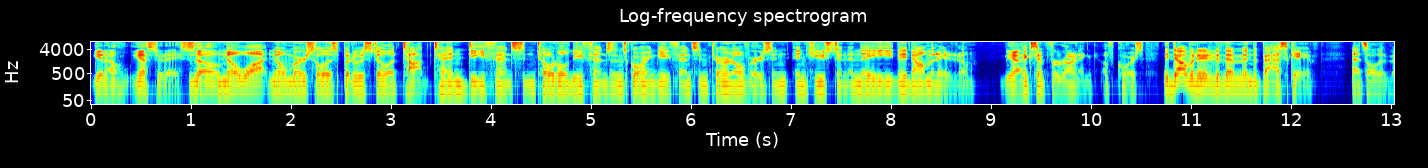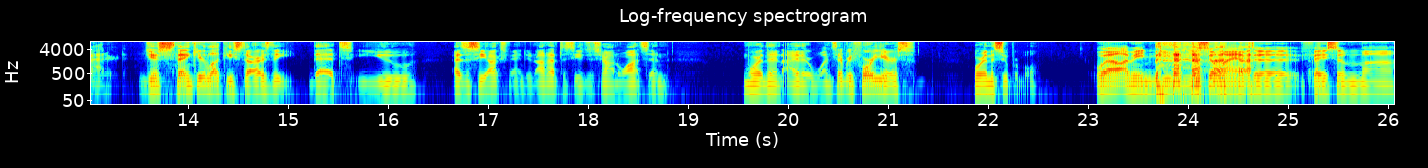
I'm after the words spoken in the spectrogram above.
You know, yesterday. So no Watt, no Mercilus, but it was still a top 10 defense in total defense and scoring defense and turnovers in, in Houston. And they, they dominated them, yeah, except for running, of course. They dominated them in the pass game. That's all that mattered. just thank your lucky stars that that you, as a Seahawks fan, do not have to see Deshaun Watson more than either once every four years or in the Super Bowl. Well, I mean, you, you still might have to face him. Uh,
